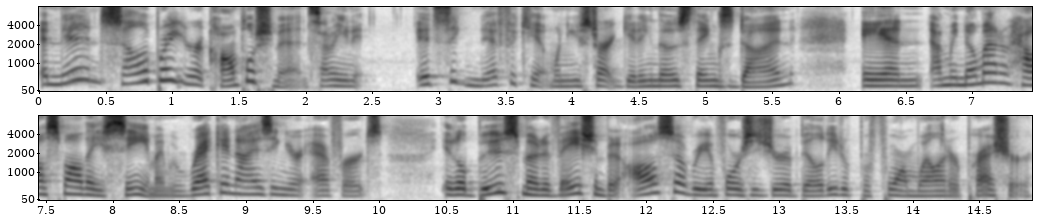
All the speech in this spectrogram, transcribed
And then celebrate your accomplishments. I mean, it's significant when you start getting those things done. And I mean, no matter how small they seem, I mean, recognizing your efforts, it'll boost motivation, but also reinforces your ability to perform well under pressure.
